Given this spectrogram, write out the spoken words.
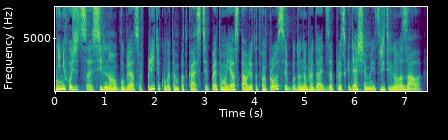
Мне не хочется сильно углубляться в политику в этом подкасте, поэтому я оставлю этот вопрос и буду наблюдать за происходящим из зрительного зала –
